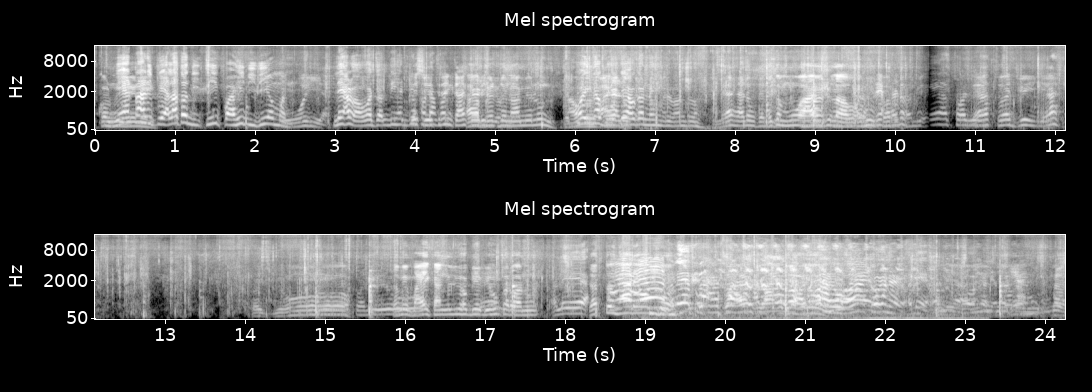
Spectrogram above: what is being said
કોણ વેટાળી પહેલા તો દીધી પછી દીધી અમને ઓય લે હવે જલ્દી હેડજો ફટાફટ. તો. ના મેલું હવે એને ભૂખ્યા વગર નહીં મળવાનું તો. લે, હેડો. તો હું આવો. હેડો. તમે? માઈક આંગળીઓ બે બેહું કરવાનું અલે રસ્તો ના રે હા,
